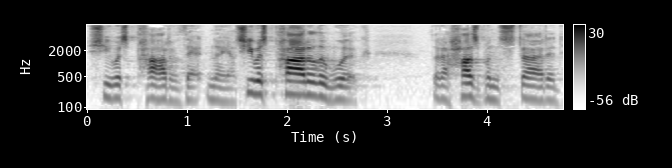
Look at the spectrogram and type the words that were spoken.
she was part of that now. She was part of the work that her husband started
